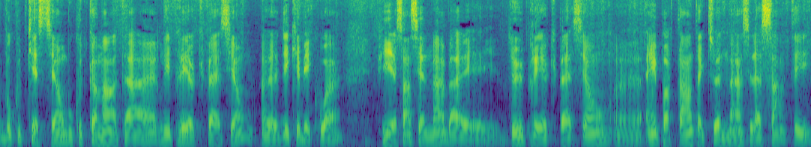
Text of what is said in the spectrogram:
beaucoup de questions, beaucoup de commentaires, les préoccupations des Québécois. Puis essentiellement, ben, deux préoccupations importantes actuellement, c'est la santé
